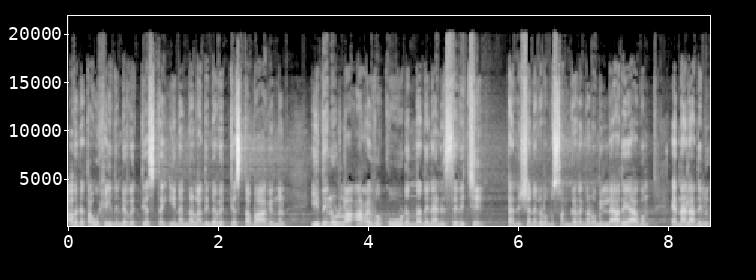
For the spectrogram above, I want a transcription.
അവന്റെ തൗഹീദിന്റെ വ്യത്യസ്ത ഇനങ്ങൾ അതിന്റെ വ്യത്യസ്ത ഭാഗങ്ങൾ. ഇതിലുള്ള അറിവ് കൂടുന്നതിനനുസരിച്ച് ടെൻഷനുകളും സങ്കടങ്ങളും ഇല്ലാതെയാകും. എന്നാൽ അതിൽ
